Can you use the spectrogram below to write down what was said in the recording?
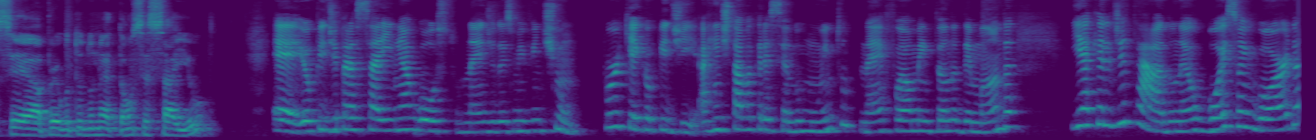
cê- a pergunta do Netão, você saiu? É, eu pedi para sair em agosto, né, de 2021. Por que que eu pedi? A gente estava crescendo muito, né, foi aumentando a demanda. E aquele ditado, né, o boi só engorda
